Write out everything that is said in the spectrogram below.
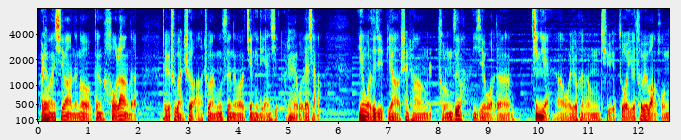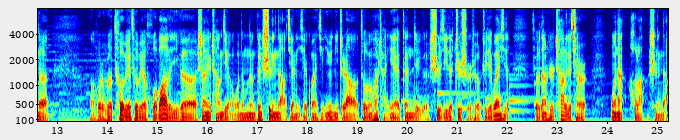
而且我还希望能够跟后浪的这个出版社啊，出版公司能够建立联系。而且我在想，因为我自己比较擅长投融资嘛，以及我的经验啊，我有可能去做一个特别网红的。啊，或者说特别特别火爆的一个商业场景，我能不能跟市领导建立一些关系？因为你知道，做文化产业跟这个市级的支持是有直接关系的。所以我当时插了个旗儿，莫纳后浪是领导。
